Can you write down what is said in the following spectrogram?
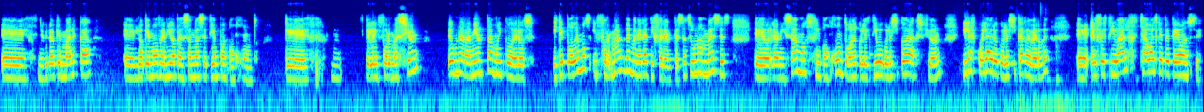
eh, yo creo que marca lo que hemos venido pensando hace tiempo en conjunto, que, que la información es una herramienta muy poderosa y que podemos informar de maneras diferentes. Hace unos meses eh, organizamos en conjunto con el colectivo ecológico de acción y la Escuela Agroecológica Reverde eh, el festival Chao al TPP 11.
